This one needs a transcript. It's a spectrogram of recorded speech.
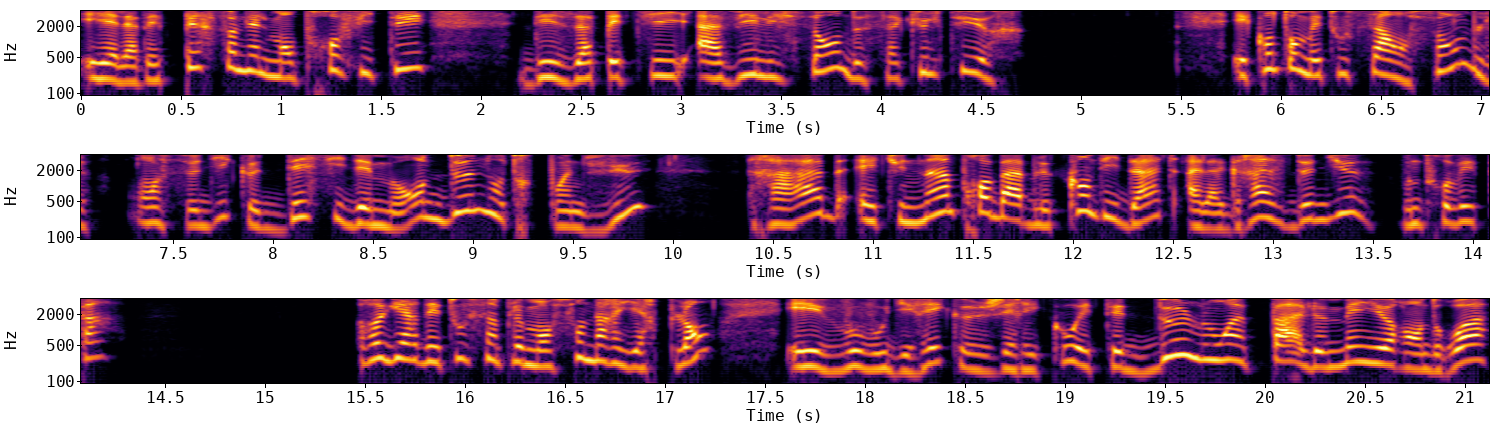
et elle avait personnellement profité des appétits avilissants de sa culture. Et quand on met tout ça ensemble, on se dit que décidément, de notre point de vue, Rahab est une improbable candidate à la grâce de Dieu, vous ne trouvez pas? Regardez tout simplement son arrière-plan et vous vous direz que Jéricho était de loin pas le meilleur endroit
